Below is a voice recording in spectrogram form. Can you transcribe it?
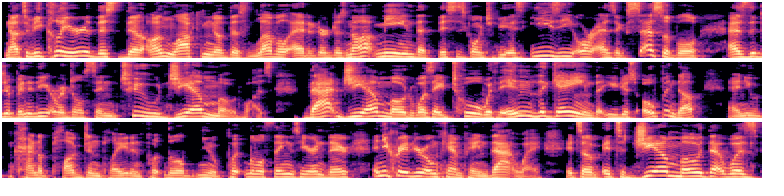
Now, to be clear, this the unlocking of this level editor does not mean that this is going to be as easy or as accessible as the Divinity Original Sin 2 GM mode was. That GM mode was a tool within the game that you just opened up and you kind of plugged and played and put little, you know, put little things here and there and you created your own campaign that way. It's a it's a GM mode that was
